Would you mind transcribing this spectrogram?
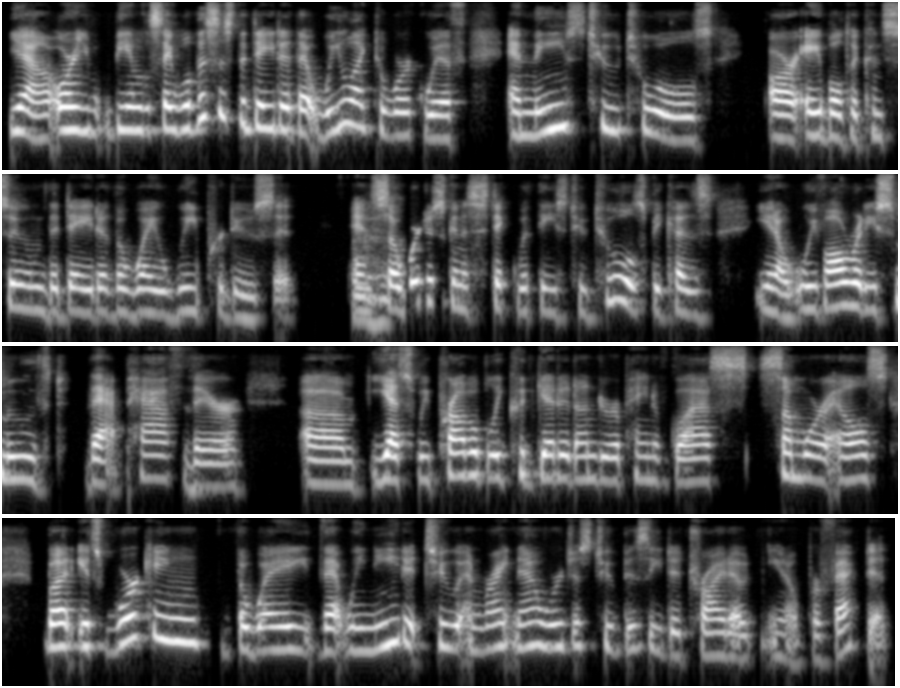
Yeah, or you be able to say, well, this is the data that we like to work with, and these two tools are able to consume the data the way we produce it. And mm-hmm. so we're just going to stick with these two tools because, you know, we've already smoothed that path there. Um, yes, we probably could get it under a pane of glass somewhere else, but it's working the way that we need it to and right now we're just too busy to try to you know perfect it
